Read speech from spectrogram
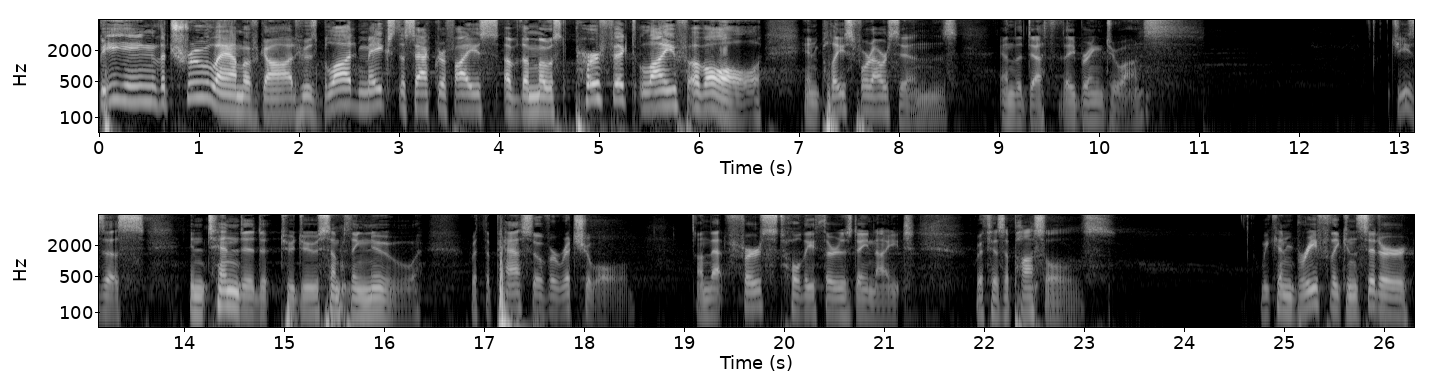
being the true Lamb of God, whose blood makes the sacrifice of the most perfect life of all in place for our sins and the death they bring to us. Jesus intended to do something new with the Passover ritual on that first Holy Thursday night with his apostles. We can briefly consider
